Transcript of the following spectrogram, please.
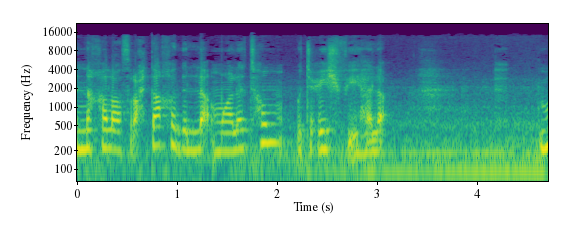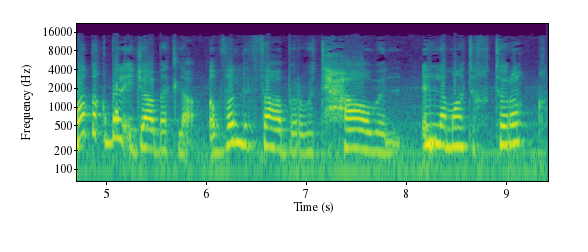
إنه خلاص راح تأخذ اللا مالتهم وتعيش فيها لا. ما تقبل إجابة لا. تظل الثابر وتحاول إلا ما تخترق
